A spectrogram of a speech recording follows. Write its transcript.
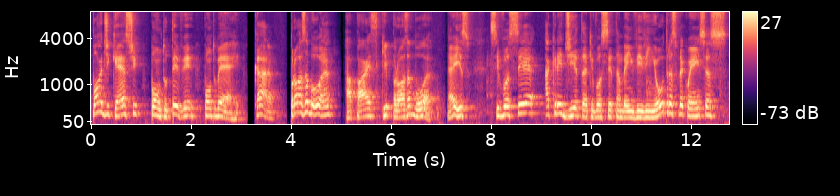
podcast.tv.br. Cara, prosa boa, né? Rapaz, que prosa boa. É isso. Se você acredita que você também vive em outras frequências,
